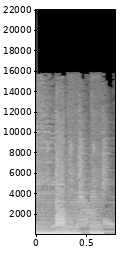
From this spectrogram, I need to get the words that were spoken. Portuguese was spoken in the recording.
Música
